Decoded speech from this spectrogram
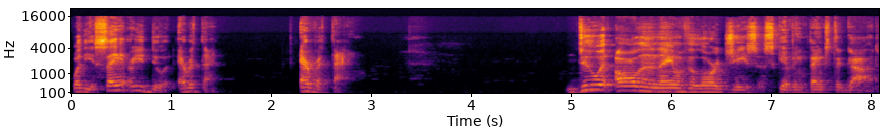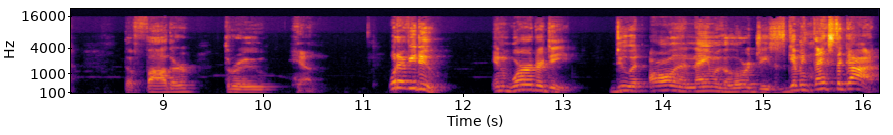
whether you say it or you do it, everything, everything. Do it all in the name of the Lord Jesus, giving thanks to God, the Father, through him. Whatever you do, in word or deed, do it all in the name of the Lord Jesus, giving thanks to God,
